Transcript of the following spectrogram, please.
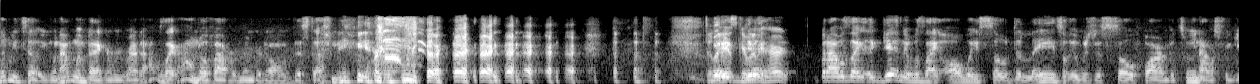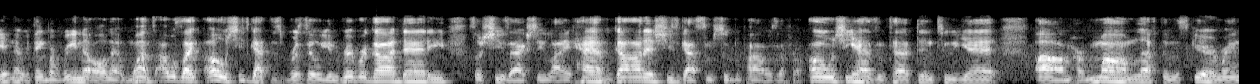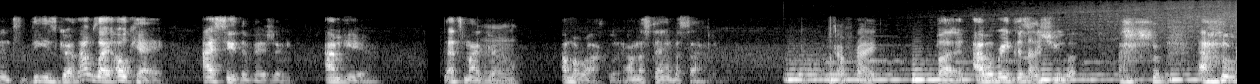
let me tell you, when I went back and reread it, I was like, I don't know if I remembered all of this stuff. Maybe. Delays can really hurt. But I was like, again, it was like always so delayed, so it was just so far in between. I was forgetting everything, but reading it all at once, I was like, oh, she's got this Brazilian river god daddy, so she's actually like half goddess. She's got some superpowers of her own she hasn't tapped into yet. Um, her mom left Themyscira, and ran into these girls. I was like, okay, I see the vision. I'm here. That's my girl. Mm. I'm a rock with. her. I'm gonna stand beside her. All right. But I will rate this issue. I will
